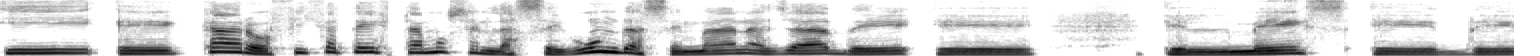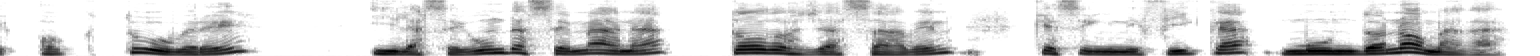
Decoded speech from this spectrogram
Y, eh, Caro, fíjate, estamos en la segunda semana ya de eh, el mes eh, de octubre y la segunda semana, todos ya saben que significa mundo nómada.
